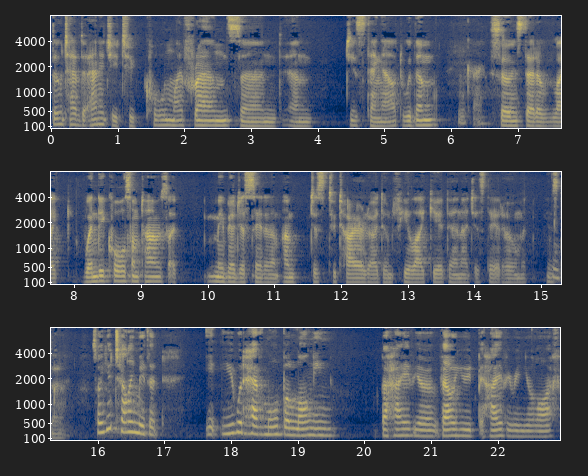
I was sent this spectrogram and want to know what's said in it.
don't have the energy to call my friends and and just hang out with them. Okay. So instead of like when they call, sometimes I maybe I just say that I'm I'm just too tired. I don't feel like it, and I just stay at home instead. So you're telling me that you would have more belonging behaviour, valued behaviour in your life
